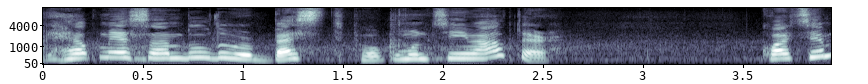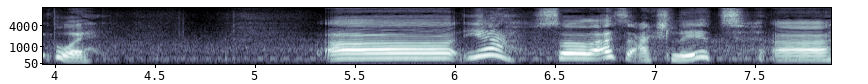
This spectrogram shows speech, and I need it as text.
help me assemble the best Pokemon team out there. Quite simply. Uh, yeah, so that's actually it. Uh,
